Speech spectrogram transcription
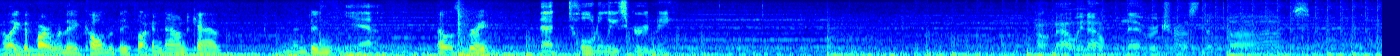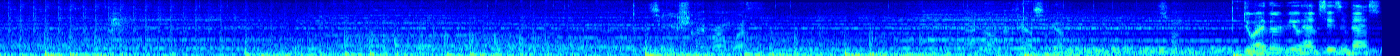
I like the part where they called that they fucking downed Cav and then didn't. Yeah, That was great. that totally screwed me. Oh, now we know. Never trust the pubs. So you should I roam with? Newcastle, yeah. It's fun. Do either of you have season pass?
